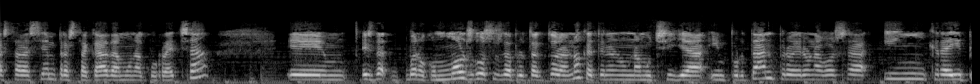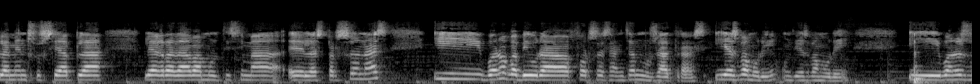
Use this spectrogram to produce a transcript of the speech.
estava sempre estacada amb una corretxa, eh, és de, bueno, com molts gossos de protectora, no? que tenen una motxilla important, però era una gossa increïblement sociable, li agradava moltíssim a eh, les persones i bueno, va viure forces anys amb nosaltres i es va morir, un dia es va morir. i bueno, és,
